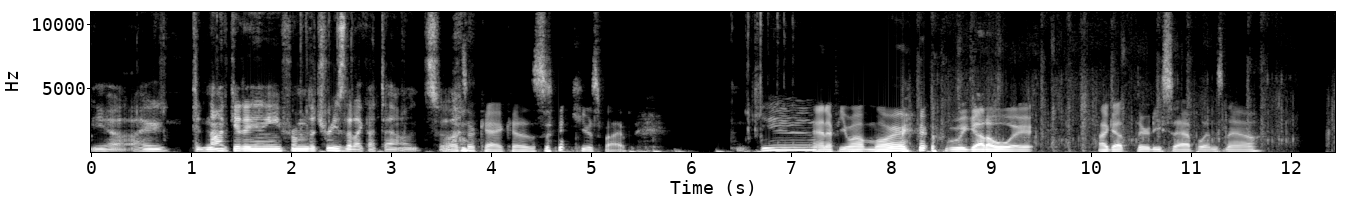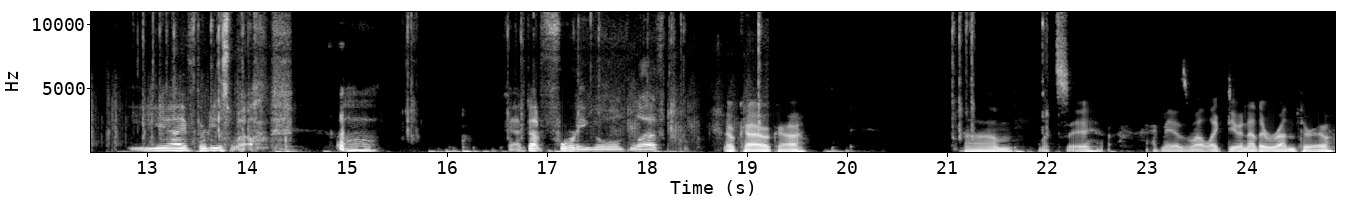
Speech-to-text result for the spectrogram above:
yeah, I did not get any from the trees that I cut down. So So that's okay, because here's five. thank you. And if you want more, we gotta wait. I got 30 saplings now. Yeah, I have 30 as well. Uh, okay, I've got 40 gold left. Okay, okay. Um, let's see. I may as well like do another run through.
